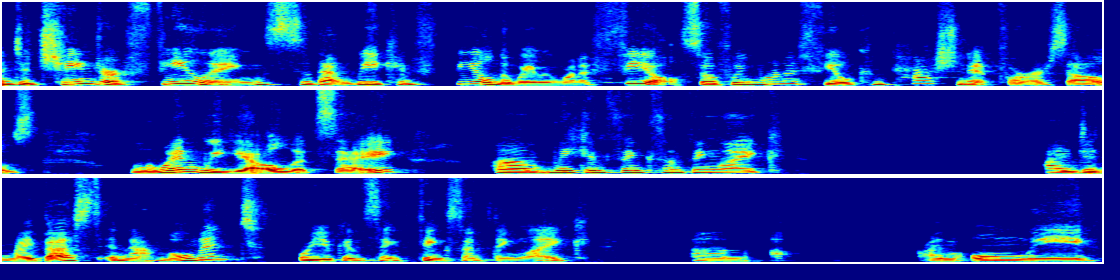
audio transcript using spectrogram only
and to change our feelings so that we can feel the way we want to feel. So if we want to feel compassionate for ourselves when we yell, let's say, um, we can think something like, I did my best in that moment, or you can think, something like, um, I'm only,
